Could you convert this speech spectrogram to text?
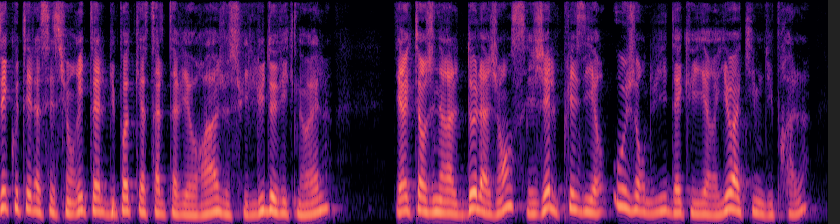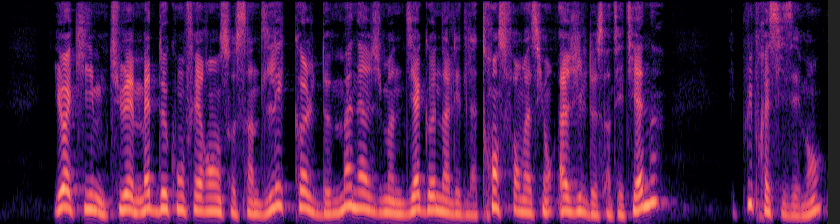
Vous écoutez la session retail du podcast Altaviora. Je suis Ludovic Noël, directeur général de l'agence, et j'ai le plaisir aujourd'hui d'accueillir Joachim Dupral. Joachim, tu es maître de conférence au sein de l'école de management diagonale et de la transformation agile de Saint-Étienne. Et plus précisément,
